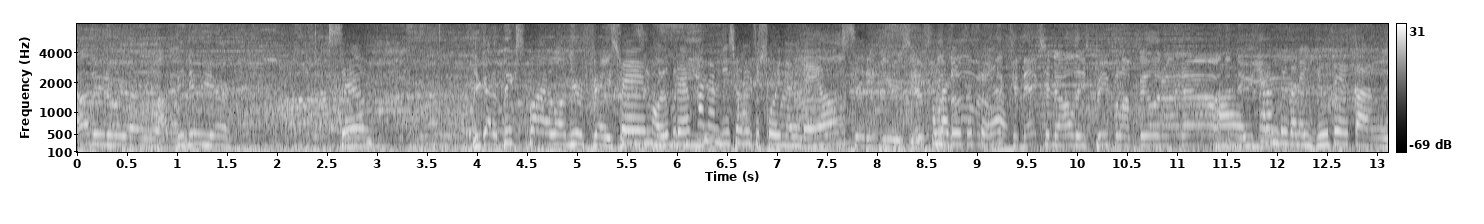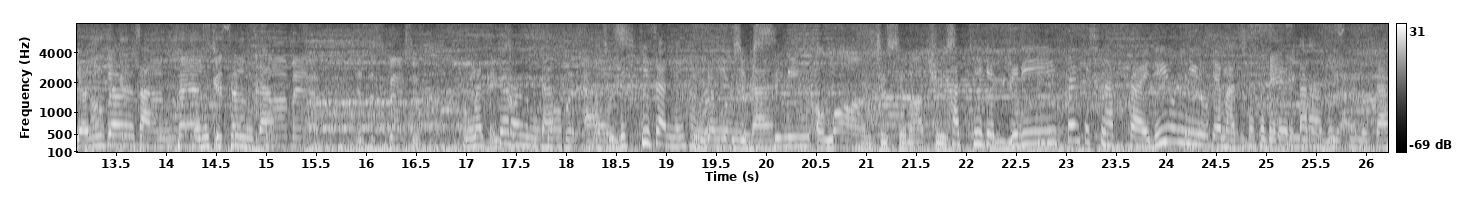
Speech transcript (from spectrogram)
Happy New Year, everyone. Happy New Year. Sam, 쌤 얼굴에 환한 미소를 짓고 있는데요. 한마디 해주세요. 아. 사람들 간의 유대감, 연결감 너무 좋습니다. 정말 특별합니다. 아주 믿기지 않는 광경입니다. 파티객들이. 프랭크 시나트라의 뉴욕 뉴욕에 맞춰서 노래를 따라하고 있습니다.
